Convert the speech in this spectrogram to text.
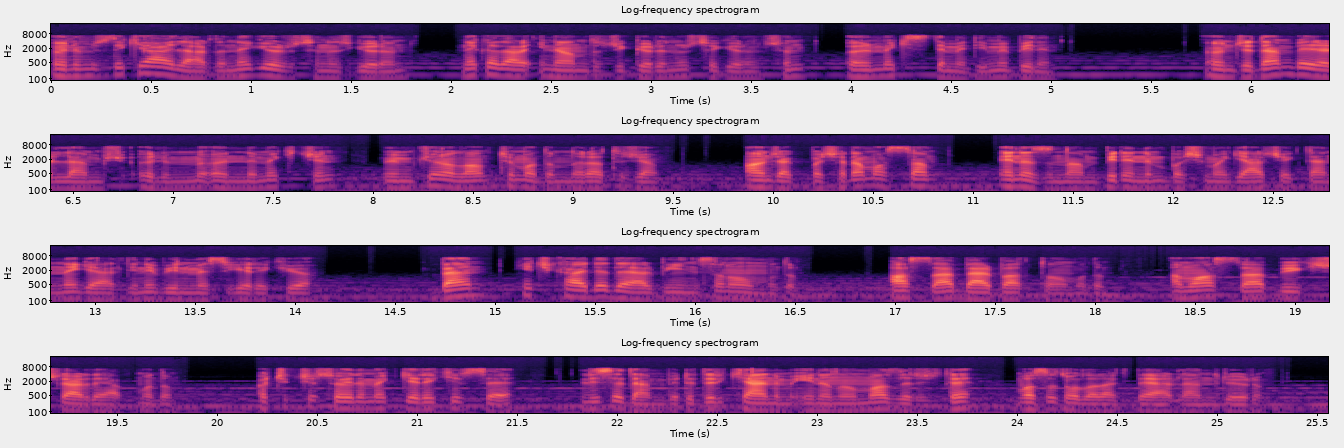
Önümüzdeki aylarda ne görürseniz görün, ne kadar inandırıcı görünürse görünsün, ölmek istemediğimi bilin. Önceden belirlenmiş ölümümü önlemek için mümkün olan tüm adımları atacağım. Ancak başaramazsam en azından birinin başıma gerçekten ne geldiğini bilmesi gerekiyor. Ben hiç kayda değer bir insan olmadım. Asla berbat da olmadım. Ama asla büyük işler de yapmadım. Açıkça söylemek gerekirse liseden beridir kendimi inanılmaz derecede vasat olarak değerlendiriyorum.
